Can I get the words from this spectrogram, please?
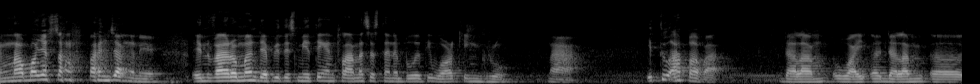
Yang namanya sangat panjang nih. Environment Deputies Meeting and Climate Sustainability Working Group. Nah, itu apa Pak? Dalam Y, eh, dalam eh,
